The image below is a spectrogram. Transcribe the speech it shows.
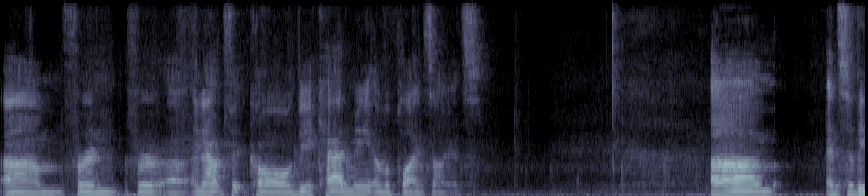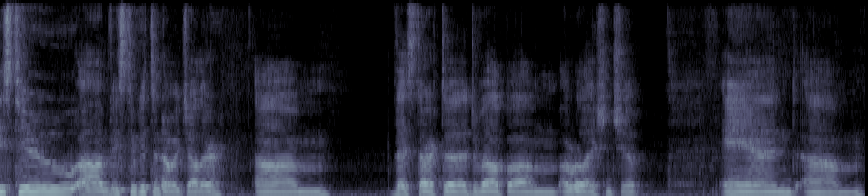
um, for an, for uh, an outfit called the Academy of Applied Science. Um, and so these two um, these two get to know each other. Um, they start to develop um, a relationship, and um,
